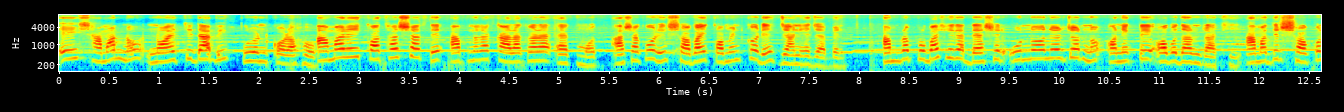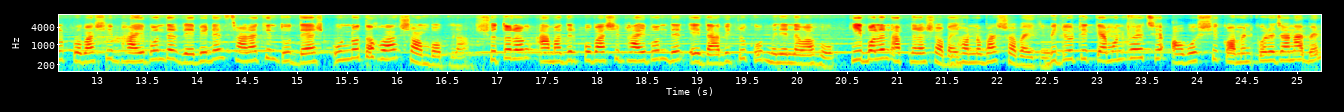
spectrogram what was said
এই সামান্য নয়টি দাবি পূরণ করা হোক। আমার এই কথার সাথে আপনারা কারা কারা একমত? আশা করি সবাই কমেন্ট করে জানিয়ে যাবেন। আমরা প্রবাসীরা দেশের উন্নয়নের জন্য অনেকটাই অবদান রাখি। আমাদের সকল প্রবাসী ভাই বোনদের রেভিডেন্স ছাড়া কিন্তু দেশ উন্নত হওয়া সম্ভব না। সুতরাং আমাদের প্রবাসী ভাই বোনদের এই দাবিটুকু মেনে নেওয়া হোক। কি বলেন আপনারা সবাই? ধন্যবাদ সবাইকে। ভিডিওটি কেমন হয়েছে অবশ্যই কমেন্ট করে জানাবেন।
